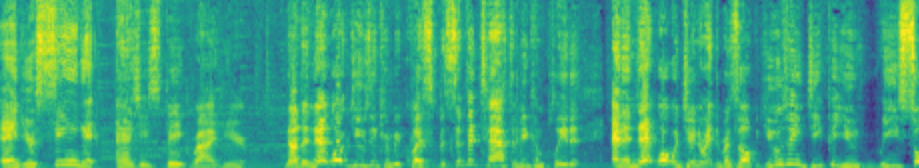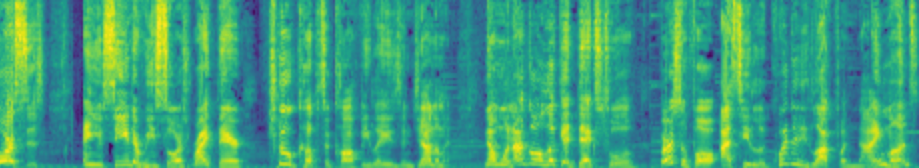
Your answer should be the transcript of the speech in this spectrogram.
And you're seeing it as you speak right here. Now, the network user can request specific tasks to be completed, and the network will generate the result using GPU resources. And you're seeing the resource right there, two cups of coffee, ladies and gentlemen. Now, when I go look at DexTool, first of all, I see liquidity locked for nine months,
